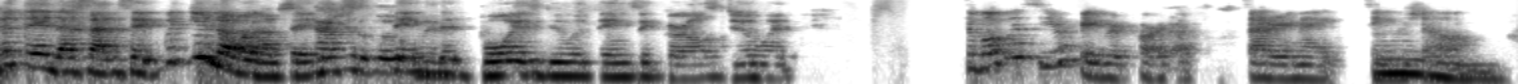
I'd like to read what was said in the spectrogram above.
but then that's not to say, but you know what I'm saying. Absolutely. things that boys do and things that girls do. And So, what was your favorite part of Saturday night. Michelle? Mm. I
